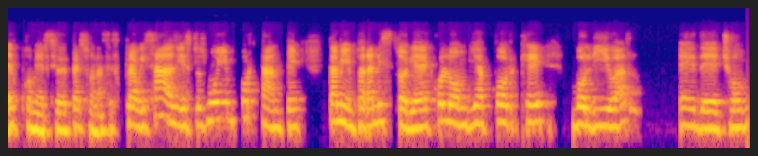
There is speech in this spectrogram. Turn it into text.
el comercio de personas esclavizadas. Y esto es muy importante también para la historia de Colombia porque Bolívar, eh, de hecho,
